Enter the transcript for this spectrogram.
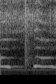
Yes, yes.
